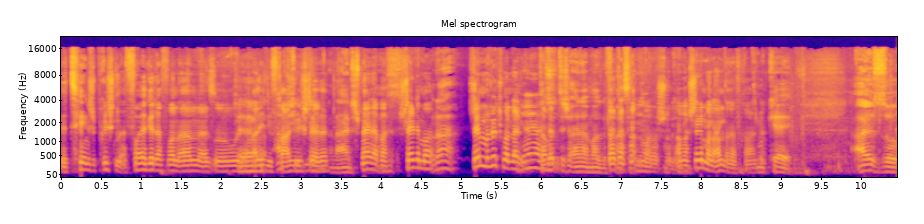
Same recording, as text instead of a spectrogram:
der 10 spricht eine Folge davon an, also Ja. alle die Frage gestellt? Nein, Spaß. Nein, aber stell dir mal, Oder? stell dir mal wirklich mal, Ja, ja, Damit dich einer mal gefragt das hatten wir doch schon, aber stell dir mal eine andere Frage. Okay. Also,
